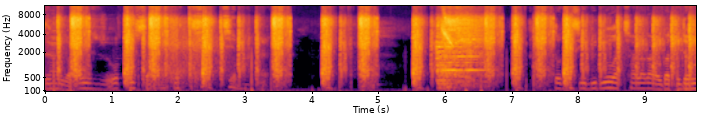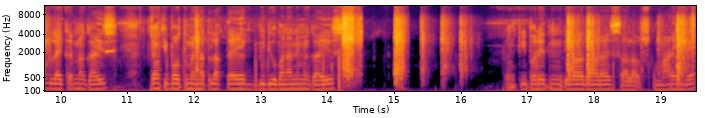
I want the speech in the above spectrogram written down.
सकते हैं गाइस जो कि मार रहे तो गाइस ये वीडियो अच्छा लगा होगा तो ज़रूर लाइक करना गाइस क्योंकि बहुत मेहनत लगता है एक वीडियो बनाने में गाइस क्योंकि बड़े दिन के बाद आ रहा है साला उसको मारेंगे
